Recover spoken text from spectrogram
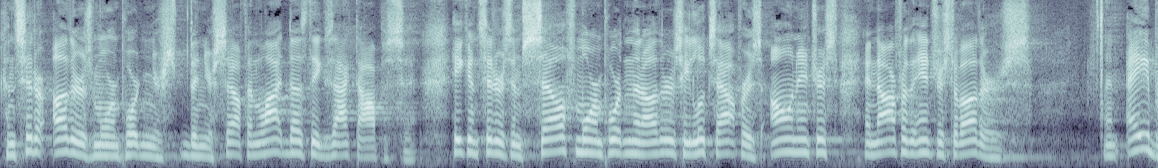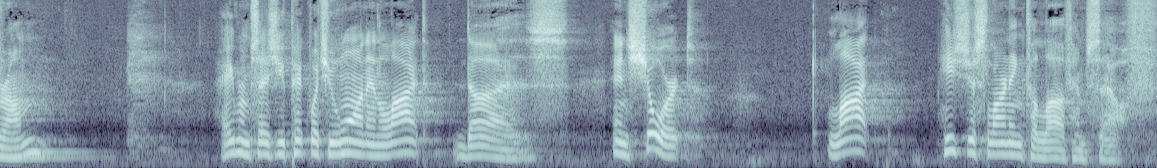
Consider others more important than yourself. And Lot does the exact opposite. He considers himself more important than others. He looks out for his own interest and not for the interest of others. And Abram, Abram says, You pick what you want, and Lot does. In short, Lot, he's just learning to love himself.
